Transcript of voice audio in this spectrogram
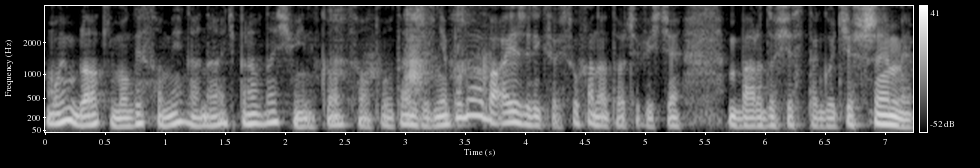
mój blog i mogę sobie gadać, prawda, świnko, co tutaj żywnie podoba. A jeżeli ktoś słucha, no to oczywiście bardzo się z tego cieszymy.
